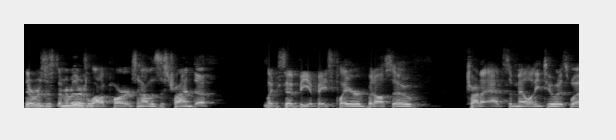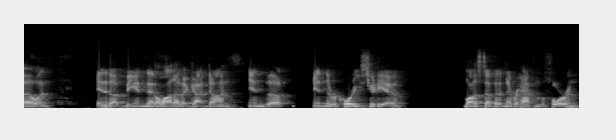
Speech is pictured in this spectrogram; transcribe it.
there was just I remember there was a lot of parts, and I was just trying to, like I said, be a bass player, but also try to add some melody to it as well. And ended up being that a lot of it got done in the in the recording studio. A lot of stuff that had never happened before, and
